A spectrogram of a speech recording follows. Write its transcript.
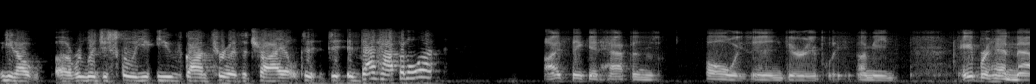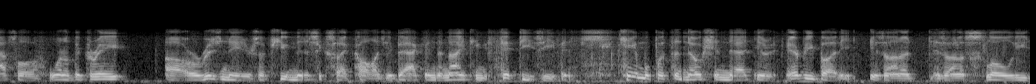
you know uh, religious school you, you've gone through as a child. Do, do, does that happen a lot? I think it happens always and invariably. I mean, Abraham Maslow, one of the great uh, originators of humanistic psychology back in the 1950s even came up with the notion that you know everybody is on a is on a slowly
